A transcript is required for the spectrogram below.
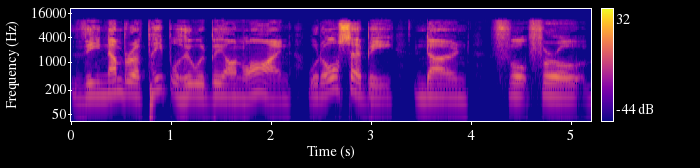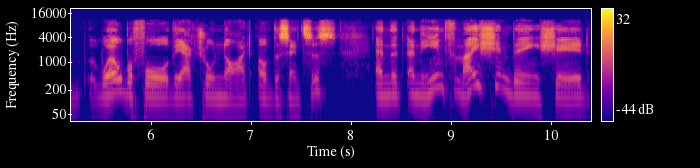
The number of people who would be online would also be known for for well before the actual night of the census, and the and the information being shared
